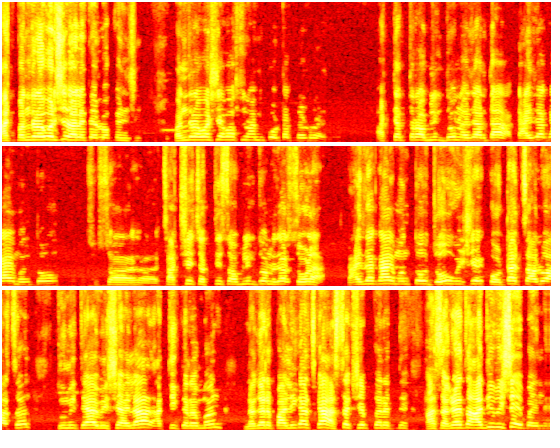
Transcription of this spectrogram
आज पंधरा वर्ष झाले त्या लोकांशी. पंधरा वर्षापासून आम्ही कोर्टात लढू राहिलो. अठ्याहत्तर ऑब्लिक दोन हजार दहा कायदा काय म्हणतो? सातशे छत्तीस ऑब्लिक दोन हजार सोळा. कायदा काय म्हणतो जो विषय कोर्टात चालू असेल तुम्ही त्या विषयाला अतिक्रमण नगरपालिकाच काय हस्तक्षेप करत नाही? हा सगळ्याचा आधी विषय पहिले.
